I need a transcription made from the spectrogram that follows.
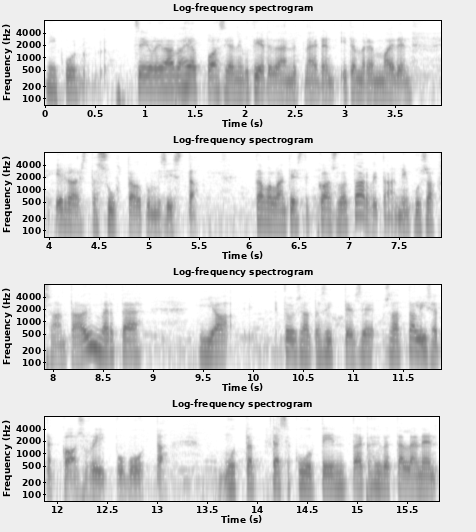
niin kuin, se ei ole aivan helppo asia, niin kuin tiedetään nyt näiden Itämeren maiden erilaisista suhtautumisista. Tavallaan tietysti kaasua tarvitaan, niin kuin Saksa antaa ymmärtää, ja toisaalta sitten se saattaa lisätä kaasuriippuvuutta. Mutta tässä kuultiin aika hyvä tällainen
